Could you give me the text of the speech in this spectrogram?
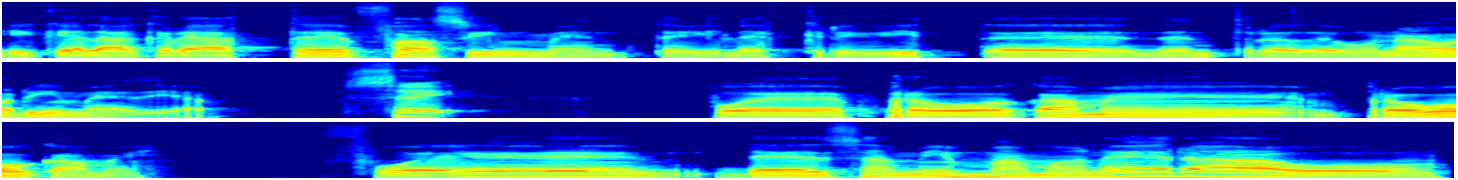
y que la creaste fácilmente y la escribiste dentro de una hora y media. sí. Pues provócame, provócame. ¿Fue de esa misma manera o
